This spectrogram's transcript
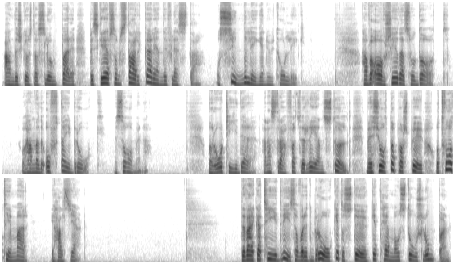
Anders Gustaf Slumpare beskrevs som starkare än de flesta och synnerligen uthållig. Han var avskedad soldat och hamnade ofta i bråk med samerna. Några år tidigare hade han straffats för renstöld med 28 par spö och två timmar i halsjärn. Det verkar tidvis ha varit bråkigt och stökigt hemma hos storslumparen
